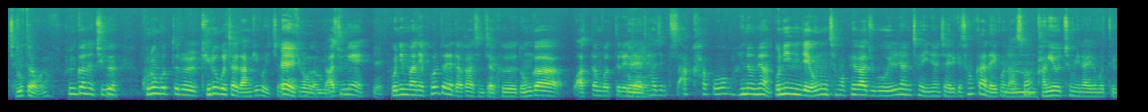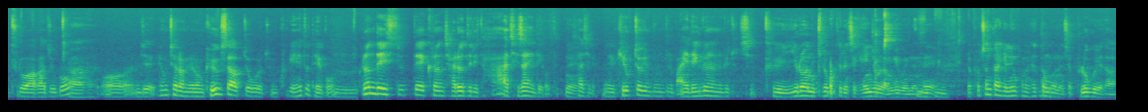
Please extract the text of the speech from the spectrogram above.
재밌더라고요 그러니까는 지금 그런 것들을 기록을 잘 남기고 있죠. 네 기록 남기고 나중에 예. 본인만의 폴더에다가 진짜 네. 그 농가 왔던 것들에 대한 네. 사진 싹 하고 해놓으면 본인이 이제 영농 창업해가지고 1년차, 2년차 이렇게 성과 내고 나서 음. 강의 요청이나 이런 것들 들어와가지고 아, 어 이제 형처럼 이런 교육 사업 쪽으로 좀 크게 해도 되고 음, 그런 데 있을 때 그런 자료들이 다 재산이 되거든 네. 사실은 네, 기록적인 부분들을 많이 남겨놓는 게 좋지 그 이런 기록들은 제 개인적으로 남기고 있는데 음, 포천딸기 힐링팜을 했던 거는 제 블로그에 다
